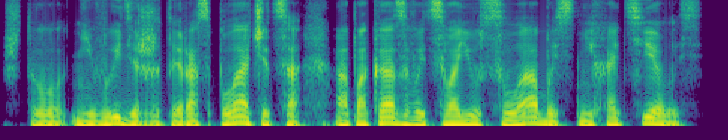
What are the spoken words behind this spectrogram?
что не выдержит и расплачется, а показывать свою слабость не хотелось.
